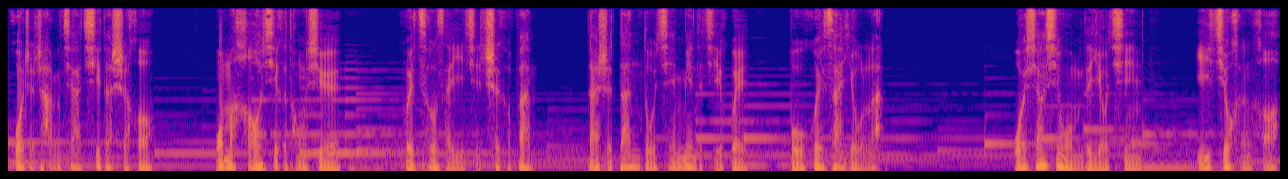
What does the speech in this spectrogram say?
或者长假期的时候，我们好几个同学会凑在一起吃个饭，但是单独见面的机会不会再有了。我相信我们的友情依旧很好，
